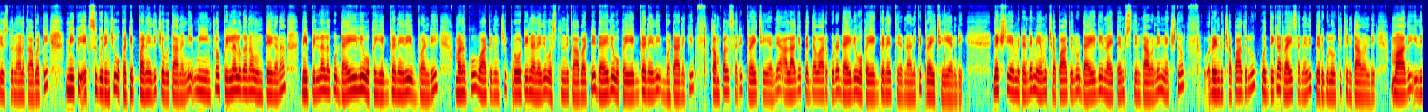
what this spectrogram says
చేస్తున్నాను కాబట్టి మీకు ఎగ్స్ గురించి ఒక టిప్ అనేది చెబుతానండి. మీ ఇంట్లో పిల్లలు గన ఉంటే గన మీ పిల్లలకు డైలీ ఒక ఎగ్ అనేది ఇవ్వండి. మనకు వాటి నుంచి ప్రోటీన్ అనేది వస్తుంది కాబట్టి డైలీ ఒక ఎగ్ అనేది ఇవ్వటానికి కంపల్సరీ ట్రై చేయండి. అలాగే పెద్దవారు కూడా డైలీ ఒక ఎగ్ అనేది తినడానికి ట్రై చేయండి. నెక్స్ట్ ఏమిటంటే మేము చపాతీలు డైలీ నైట్ టైమ్స్ తింటామండి. నెక్స్ట్ రెండు చపాతీలు కొద్దిగా రైస్ అనేది పెరుగులోకి తింటామండి. మాది ఇది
